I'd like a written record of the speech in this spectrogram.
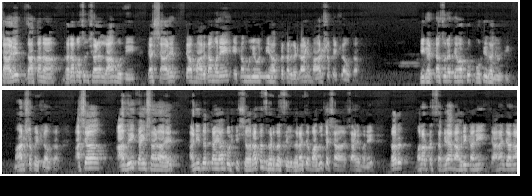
शाळेत जाताना घरापासून शाळा लांब होती. त्या शाळेत त्या मार्गामध्ये एका मुलीवरती हा प्रकार घडला आणि महाराष्ट्र पेटला होता. ही घटना सुद्धा तेव्हा खूप मोठी झाली होती. महाराष्ट्र पेटला होता. अशा आजही काही शाळा आहेत. आणि जर का या गोष्टी शहरातच घडत असतील घराच्या बाजूच्या शा शाळेमध्ये तर मला वाटतं सगळ्या नागरिकांनी ज्यांना ज्यांना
